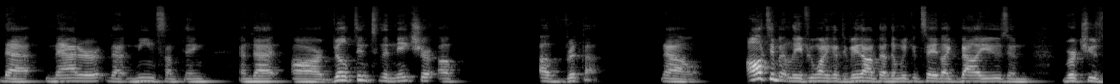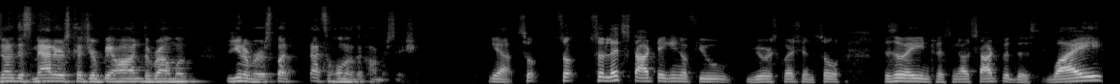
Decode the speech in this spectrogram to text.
that matter, that mean something, and that are built into the nature of of Rita. Now, ultimately, if you want to get to Vedanta, then we can say like values and virtues, none of this matters because you're beyond the realm of the universe, but that's a whole nother conversation. Yeah. So so so let's start taking a few viewers' questions. So this is very interesting. I'll start with this. Why?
